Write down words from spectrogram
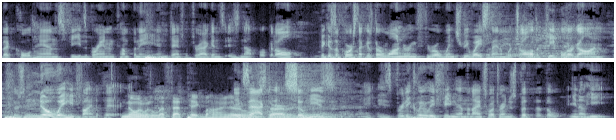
that Cold Hands feeds Bran and company in Dance with Dragons is not pork at all. Because of course not, because they're wandering through a wintry wasteland in which all the people are gone. There's no way he'd find a pig. No one would have left that pig behind. Everyone exactly. So he's he's pretty clearly feeding them the Night's Watch Rangers, but the, the you know he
